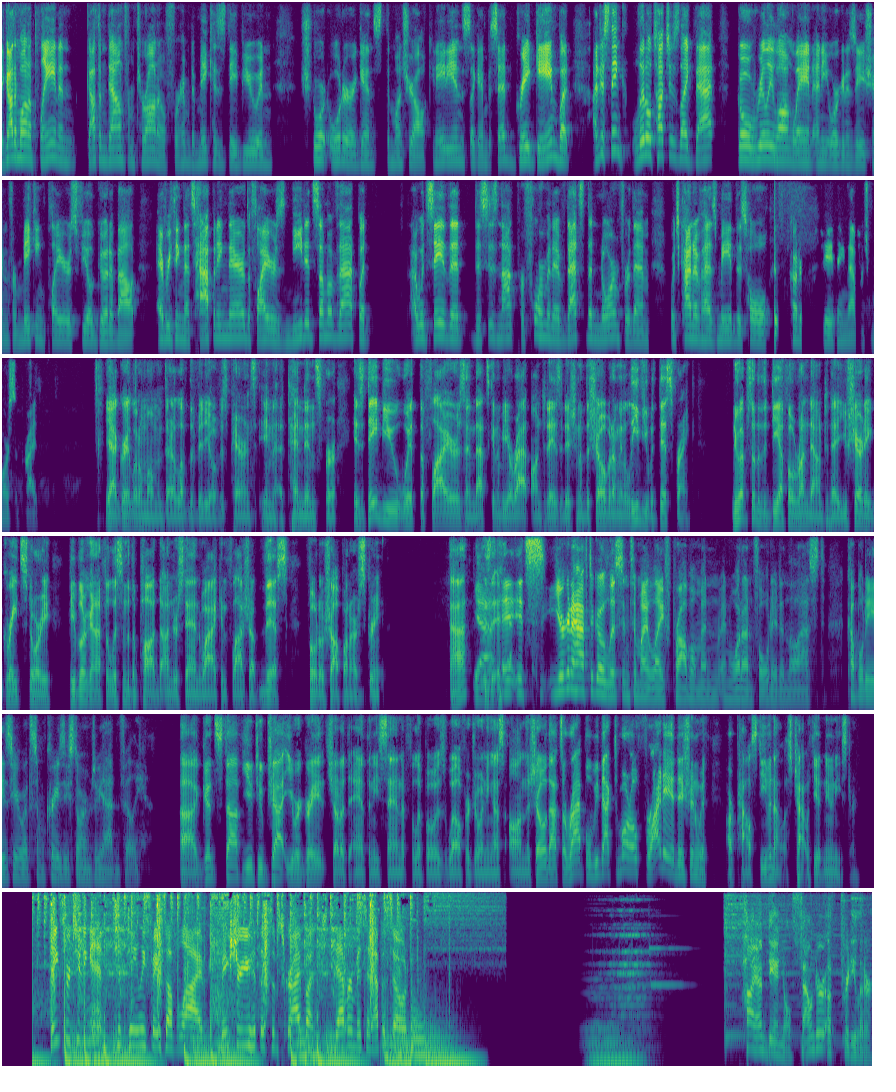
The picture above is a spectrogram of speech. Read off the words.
they got him on a plane and got them down from Toronto for him to make his debut in short order against the Montreal Canadiens. Like I said, great game, but I just think little touches like that go a really long way in any organization for making players feel good about everything that's happening there. The Flyers needed some of that, but I would say that this is not performative. That's the norm for them, which kind of has made this whole Cutter J thing that much more surprising. Yeah, great little moment there. I love the video of his parents in attendance for his debut with the Flyers. And that's going to be a wrap on today's edition of the show. But I'm going to leave you with this, Frank. New episode of the DFO Rundown today. You shared a great story. People are going to have to listen to the pod to understand why I can flash up this Photoshop on our screen. Huh? Yeah, it, it's you're gonna have to go listen to my life problem and and what unfolded in the last couple days here with some crazy storms we had in Philly. Uh, good stuff. YouTube chat, you were great. Shout out to Anthony SanFilippo as well for joining us on the show. That's a wrap. We'll be back tomorrow, Friday edition, with our pal Stephen Ellis. Chat with you at noon Eastern. Thanks for tuning in to Daily Face Off Live. Make sure you hit the subscribe button to never miss an episode. Hi, I'm Daniel, founder of Pretty Litter.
